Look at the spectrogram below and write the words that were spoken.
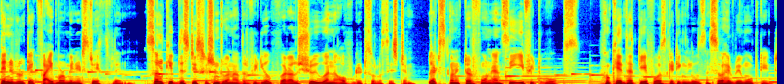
then it will take 5 more minutes to explain. So I'll keep this discussion to another video where I'll show you an off-grid solar system. Let's connect our phone and see if it works. Okay, the tape was getting loose so I removed it.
